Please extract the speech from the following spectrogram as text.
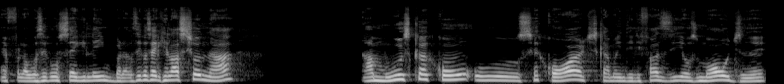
É falar, você consegue lembrar, você consegue relacionar a música com os recortes que a mãe dele fazia, os moldes, né?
